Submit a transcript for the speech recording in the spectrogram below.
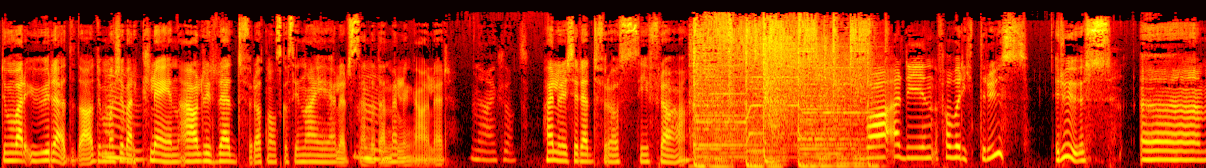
du må være uredd, da. Du må ikke Mm. være klein. Jeg er aldri redd for at noen skal si nei, eller sende Mm. den meldinga, eller Nei, ikke sant. Heller ikke redd for å si fra. Hva er din favorittrus? Rus Um,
